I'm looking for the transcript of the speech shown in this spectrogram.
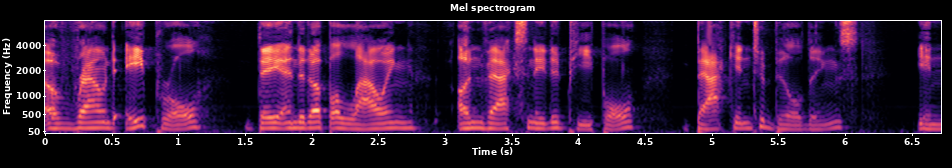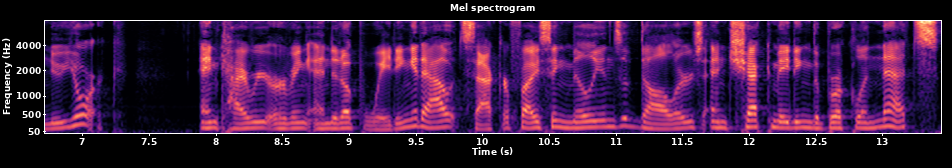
around April, they ended up allowing unvaccinated people back into buildings in New York. And Kyrie Irving ended up waiting it out, sacrificing millions of dollars, and checkmating the Brooklyn Nets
